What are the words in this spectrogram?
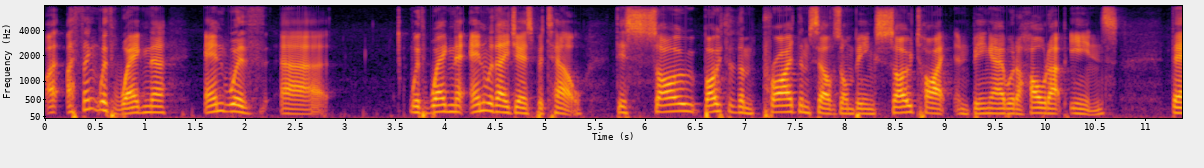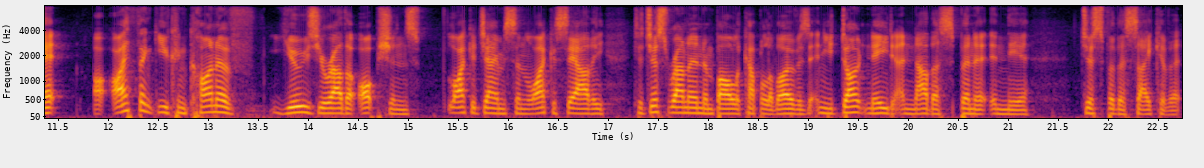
I, I think with Wagner and with uh, with Wagner and with Ajaz Patel, they're so both of them pride themselves on being so tight and being able to hold up ends that I think you can kind of use your other options like a Jamieson, like a Southee, to just run in and bowl a couple of overs, and you don't need another spinner in there just for the sake of it.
